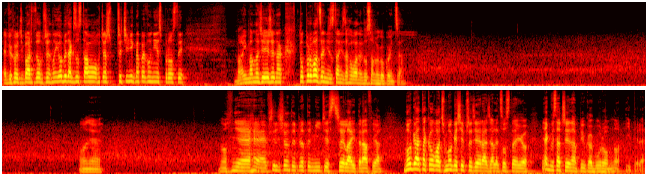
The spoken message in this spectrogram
e, wychodzi bardzo dobrze. No i oby tak zostało, chociaż przeciwnik na pewno nie jest prosty. No i mam nadzieję, że jednak to prowadzenie zostanie zachowane do samego końca. O nie. No nie, w 65 minucie strzela i trafia. Mogę atakować, mogę się przedzierać, ale co z tego? Jak wystarczy jedna piłka górą, no i tyle.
